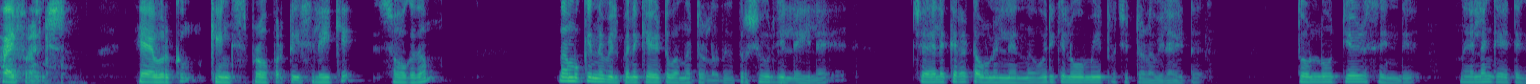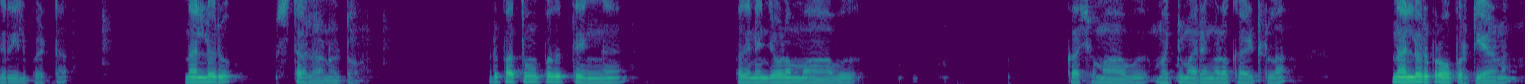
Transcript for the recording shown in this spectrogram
Hi friends. ഏവർക്കും Kings പ്രോപ്പർട്ടീസിലേക്ക് സ്വാഗതം. നമുക്കിന്ന് വിൽപ്പനയ്ക്കായിട്ട് വന്നിട്ടുള്ളത് തൃശ്ശൂർ ജില്ലയിലെ ചേലക്കര ടൗണിൽ നിന്ന് ഒരു കിലോമീറ്റർ ചുറ്റളവിലായിട്ട് തൊണ്ണൂറ്റിയേഴ് സെന്റ് നിലം കാറ്റഗറിയിൽപ്പെട്ട നല്ലൊരു സ്ഥലമാണ് കേട്ടോ. ഒരു പത്ത് മുപ്പത് തെങ്ങ് പതിനഞ്ചോളം മാവ് കശുമാവ് മറ്റു മരങ്ങളൊക്കെ ആയിട്ടുള്ള നല്ലൊരു പ്രോപ്പർട്ടിയാണ്.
